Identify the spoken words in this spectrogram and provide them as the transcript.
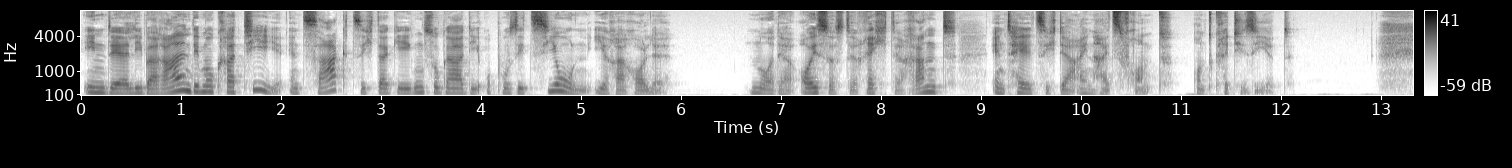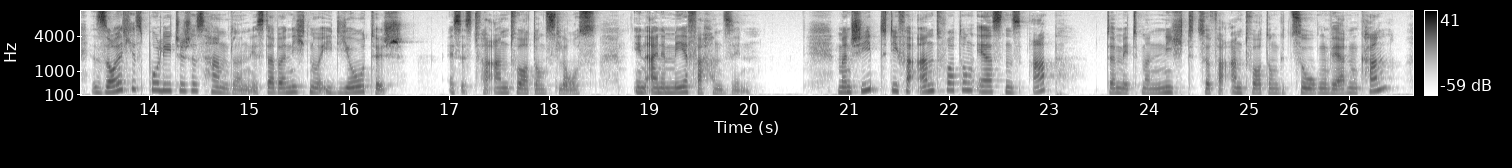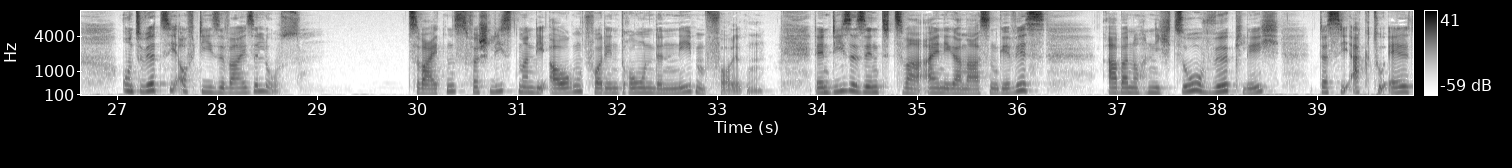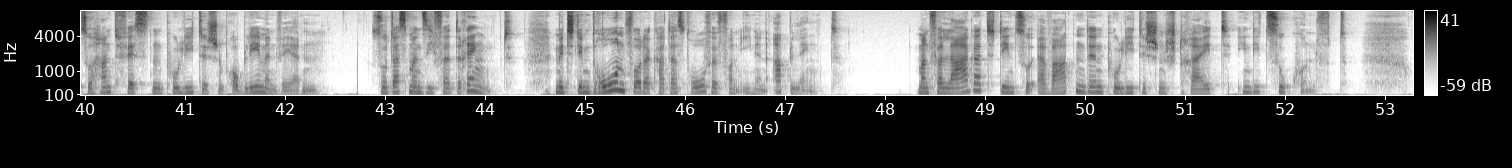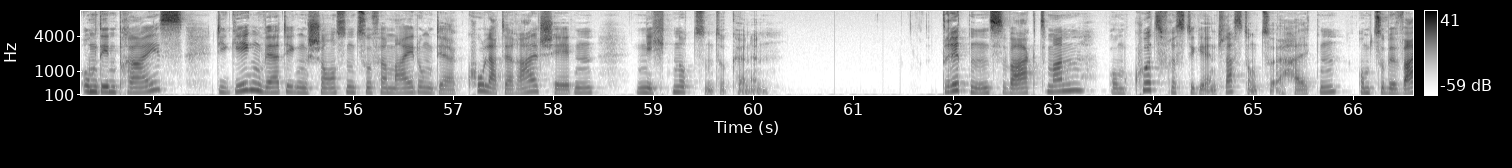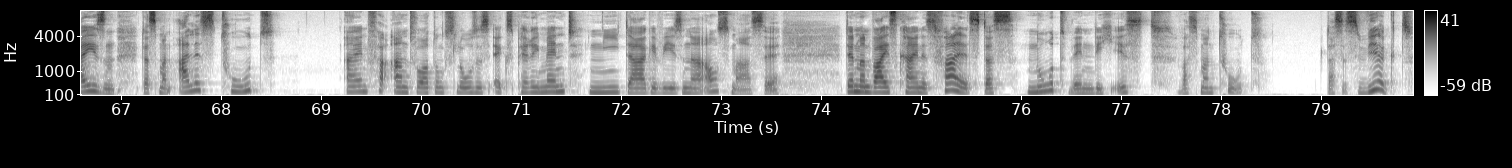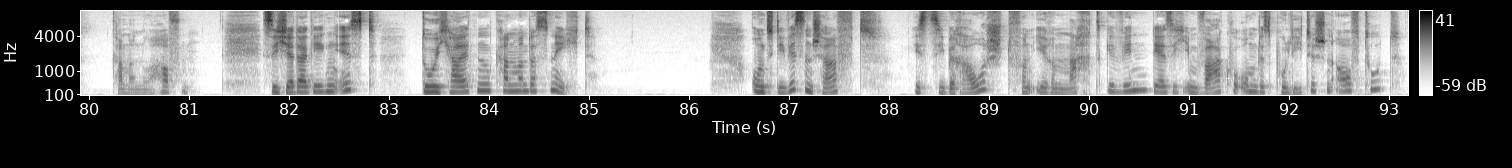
In der liberalen Demokratie entsagt sich dagegen sogar die Opposition ihrer Rolle. Nur der äußerste rechte Rand enthält sich der Einheitsfront und kritisiert. Solches politisches Handeln ist aber nicht nur idiotisch, es ist verantwortungslos in einem mehrfachen Sinn. Man schiebt die Verantwortung erstens ab, damit man nicht zur Verantwortung gezogen werden kann, und wird sie auf diese Weise los. Zweitens verschließt man die Augen vor den drohenden Nebenfolgen. Denn diese sind zwar einigermaßen gewiss, aber noch nicht so wirklich, dass sie aktuell zu handfesten politischen Problemen werden, so dass man sie verdrängt, mit dem Drohen vor der Katastrophe von ihnen ablenkt. Man verlagert den zu erwartenden politischen Streit in die Zukunft. Um den Preis, die gegenwärtigen Chancen zur Vermeidung der Kollateralschäden nicht nutzen zu können. Drittens wagt man, um kurzfristige Entlastung zu erhalten, um zu beweisen, dass man alles tut, ein verantwortungsloses Experiment nie dagewesener Ausmaße, denn man weiß keinesfalls, dass notwendig ist, was man tut. Dass es wirkt, kann man nur hoffen. Sicher dagegen ist, durchhalten kann man das nicht. Und die Wissenschaft, ist sie berauscht von ihrem Machtgewinn, der sich im Vakuum des Politischen auftut?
